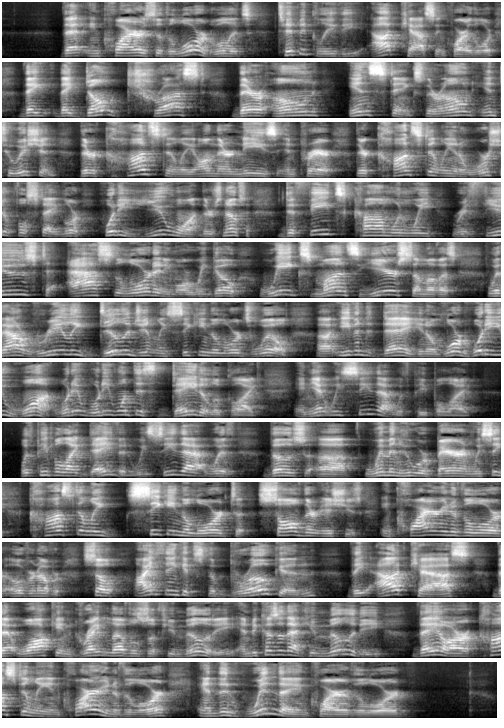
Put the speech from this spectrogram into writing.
that inquires of the Lord? Well, it's typically the outcasts inquire of the Lord. They they don't trust their own instincts, their own intuition. They're constantly on their knees in prayer. They're constantly in a worshipful state. Lord, what do you want? There's no defeats come when we refuse to ask the Lord anymore. We go weeks, months, years, some of us, without really diligently seeking the Lord's will. Uh, even today, you know, Lord, what do you want? What do, what do you want this day to look like? And yet we see that with people like with people like David. We see that with those uh, women who were barren. We see constantly seeking the Lord to solve their issues, inquiring of the Lord over and over. So I think it's the broken, the outcasts that walk in great levels of humility. And because of that humility, they are constantly inquiring of the Lord. And then when they inquire of the Lord,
